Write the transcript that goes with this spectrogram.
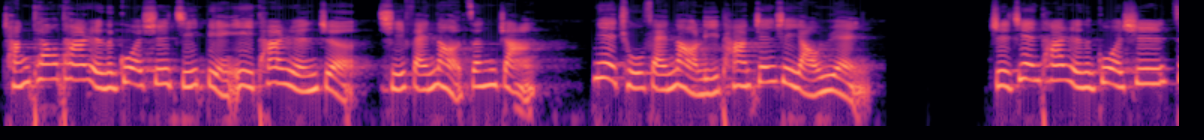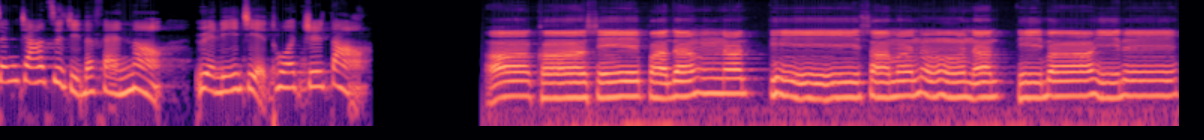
常挑他人的过失及贬义他人者。其烦恼增长，灭除烦恼离他真是遥远。只见他人的过失，增加自己的烦恼，远离解脱之道。阿卡西帕当那提萨摩诺那提巴伊勒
